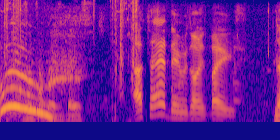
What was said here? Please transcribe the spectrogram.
on top of his base. I said they was on his base. The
